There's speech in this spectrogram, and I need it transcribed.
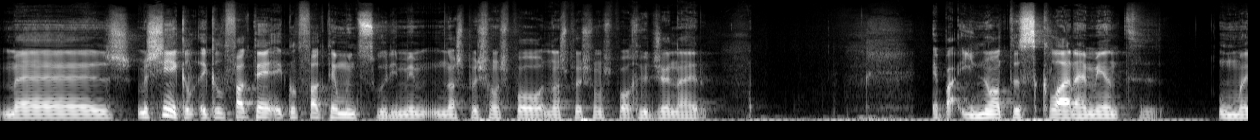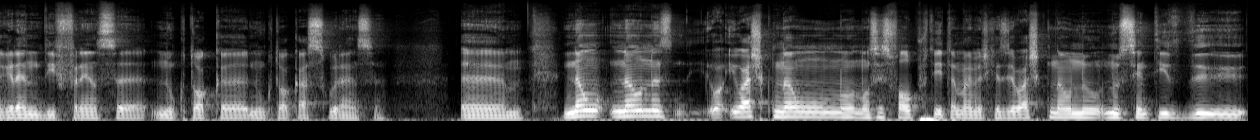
Mas, mas sim, aquilo, aquilo, de facto é, aquilo de facto é muito seguro. E mesmo, nós, depois fomos para o, nós depois fomos para o Rio de Janeiro e nota-se claramente uma grande diferença no que toca, no que toca à segurança. Um, não, não, eu acho que não, não, não sei se falo por ti também, mas quer dizer, eu acho que não no, no sentido de,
